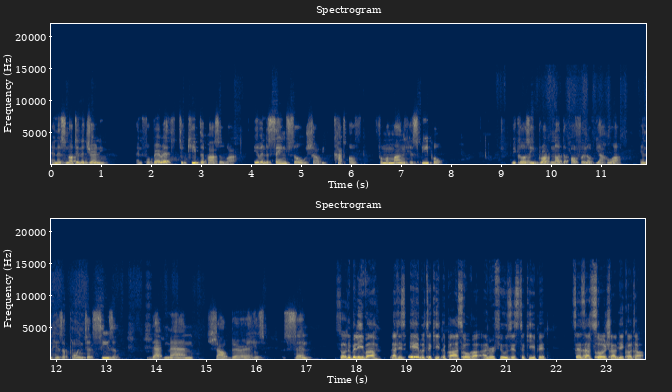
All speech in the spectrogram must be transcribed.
and is not in a journey and forbeareth to keep the Passover, even the same soul shall be cut off from among his people, because he brought not the offering of Yahuwah in his appointed season. That man shall bear his sin. So the believer that is able to keep the Passover and refuses to keep it says that soul shall be cut off.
